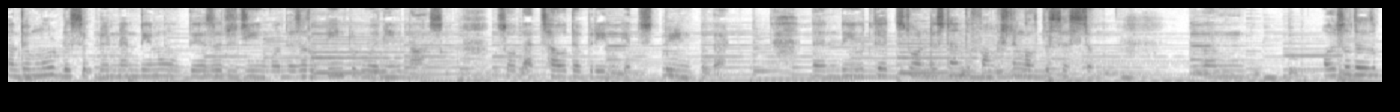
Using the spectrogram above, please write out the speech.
and they're more disciplined and they know there's a regime or there's a routine to do any task. So, that's how the brain gets trained to that then the youth gets to understand the functioning of the system. Also, there's a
